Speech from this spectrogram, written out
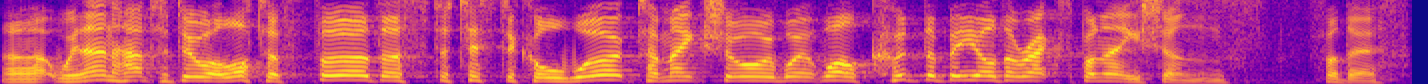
Uh, we then had to do a lot of further statistical work to make sure, well, could there be other explanations for this?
